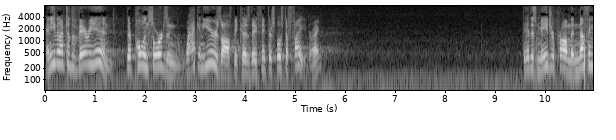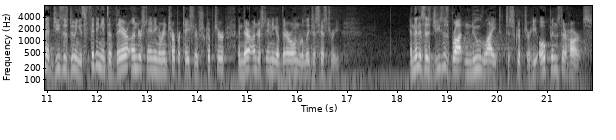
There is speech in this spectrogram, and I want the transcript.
And even up to the very end, they're pulling swords and whacking ears off because they think they're supposed to fight, right? They have this major problem that nothing that Jesus is doing is fitting into their understanding or interpretation of Scripture and their understanding of their own religious history. And then it says Jesus brought new light to Scripture. He opens their hearts.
